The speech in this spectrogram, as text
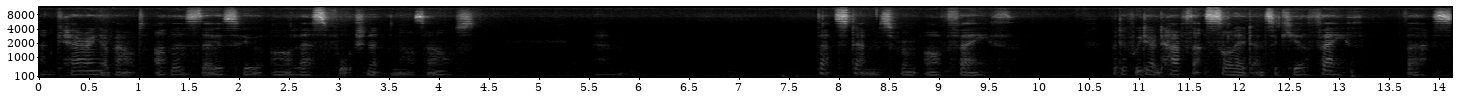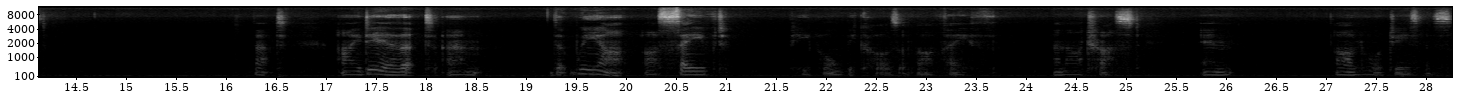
and caring about others, those who are less fortunate than ourselves. Um, that stems from our faith. But if we don't have that solid and secure faith first, that idea that um, that we are, are saved people because of our faith and our trust in our Lord Jesus,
